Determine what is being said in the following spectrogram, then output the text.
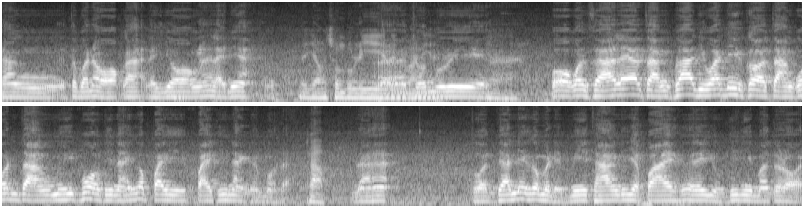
ทางตะวันออกอะระยองนะอะไรเนี่ยระยองชลบุรีอะไรประมาณชเนี้ยนบุรีอ่า พอออกพรรษาแล้วต่างพระที่วัดนี่ก็ต่างคนต่างมีพวกที่ไหนก็ไปไปที่นั่นกันหมดอะครับ นะฮะส่วนฉันนี่ก็ไม่ได้มีทางที่จะไปก็เลยอยู่ที่นี่มาตลอด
